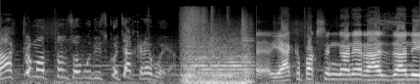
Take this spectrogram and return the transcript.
రాష్ట్రం మొత్తం సొమ్ము తీసుకొచ్చి అక్కడే పోయా ఏకపక్షంగానే రాజధాని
